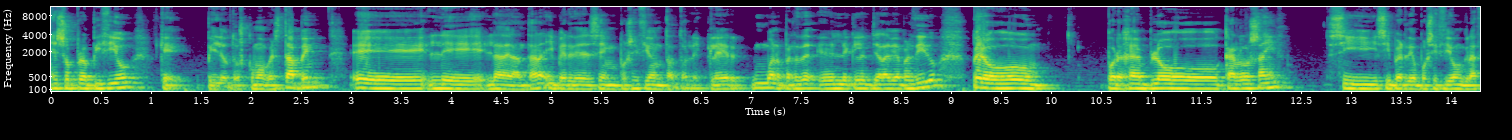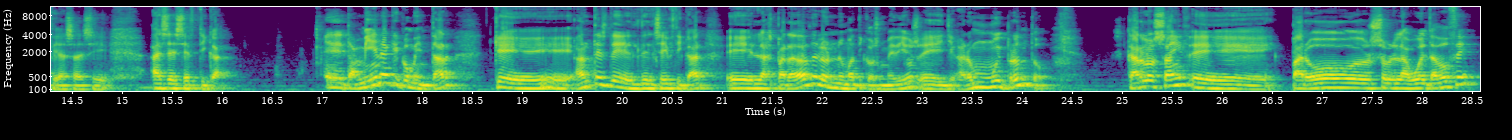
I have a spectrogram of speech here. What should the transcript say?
eso propició que pilotos como Verstappen eh, le, adelantaran y perdiese en posición tanto Leclerc, bueno, perder, Leclerc ya la había perdido, pero por ejemplo Carlos Sainz sí, sí perdió posición gracias a ese, a ese safety car. Eh, también hay que comentar que antes del safety car, eh, las paradas de los neumáticos medios eh, llegaron muy pronto. Carlos Sainz paró sobre la vuelta 12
